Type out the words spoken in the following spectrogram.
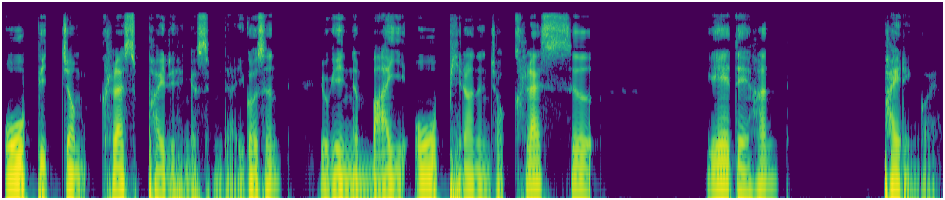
op.class 파일이 생겼습니다. 이것은 여기 있는 myop라는 저 클래스에 대한 파일인 거예요.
